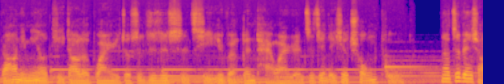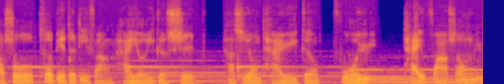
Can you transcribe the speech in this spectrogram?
然后里面有提到了关于就是日治时期日本跟台湾人之间的一些冲突。那这本小说特别的地方还有一个是，它是用台语跟国语台华双语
